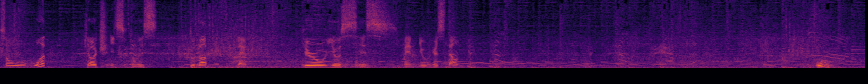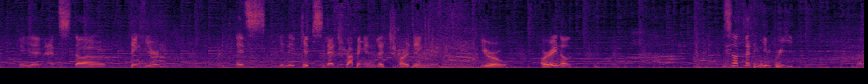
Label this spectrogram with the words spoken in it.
So what Kyoj needs to do is do not let Hero use his menu, his down Ooh. Okay, that's the thing here. It's and it keeps ledge trapping and ledge guarding Hero or Reynald. It's not letting him breathe. But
